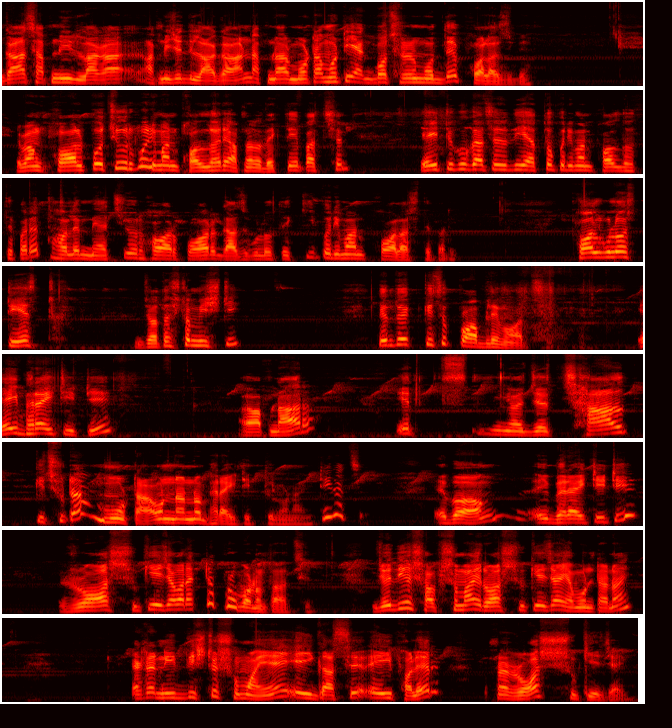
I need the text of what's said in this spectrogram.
গাছ আপনি লাগা, আপনি যদি লাগান, আপনার মোটামুটি এক বছরের মধ্যে ফল আসবে। এবং ফল, প্রচুর পরিমাণ ফল ধরে আপনারা দেখতেই পাচ্ছেন। এইটুকু গাছে যদি এত পরিমাণ ফল ধরতে পারে, তাহলে ম্যাচিওর হওয়ার পর গাছগুলোতে কি পরিমাণ ফল আসতে পারে? ফলগুলোর টেস্ট যথেষ্ট মিষ্টি, কিন্তু কিছু প্রবলেমও আছে। এই ভ্যারাইটিটি আপনার এর যে ছাল কিছুটা মোটা, অন্যান্য ভ্যারাইটির তুলনায়, ঠিক আছে? এবং এই ভ্যারাইটিটি রস শুকিয়ে যাওয়ার একটা প্রবণতা আছে। যদিও সবসময় রস শুকিয়ে যায় এমনটা নয়। একটা নির্দিষ্ট সময়ে এই গাছের, এই ফলের আপনার রস শুকিয়ে যায়।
